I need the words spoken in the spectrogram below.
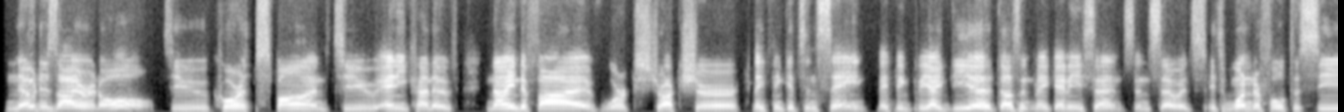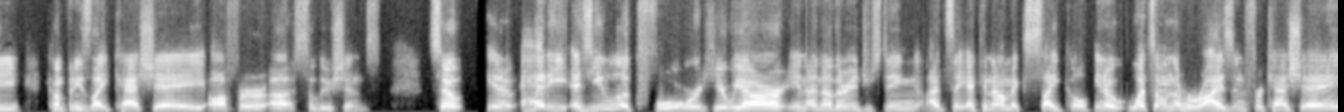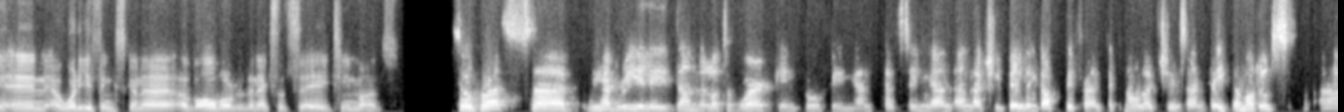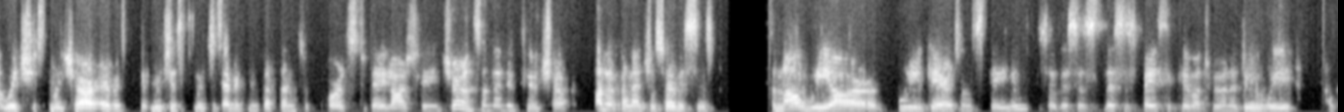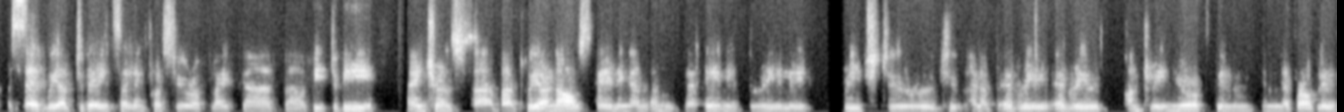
no desire at all to correspond to any kind of nine to five work structure they think it's insane they think the idea doesn't make any sense and so it's it's wonderful to see companies like Cachet offer uh, solutions so you know, Hedi, as you look forward, here we are in another interesting, I'd say, economic cycle. You know, what's on the horizon for Cachet and uh, what do you think is going to evolve over the next, let's say, 18 months? So for us, uh, we have really done a lot of work in proofing and testing and, and actually building up different technologies and data models, uh, which is which are everything, which is which is everything that then supports today largely insurance and then in future other financial services. So now we are full gears on scaling. So this is this is basically what we want to do. We, like I said, we are today selling across Europe like uh, uh, B2B insurance, uh, but we are now scaling and, and aiming to really reach to to kind of every every country in Europe in, in probably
